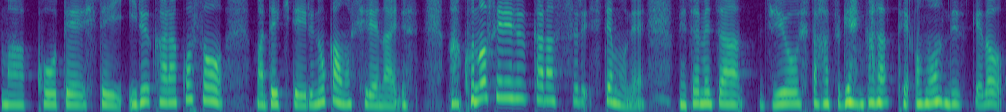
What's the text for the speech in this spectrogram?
まあ、肯定しているからこそ、まあ、できているのかもしれないです。まあ、このセリフからするしてもね、めちゃめちゃ受容した発言かなって思うんですけど、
